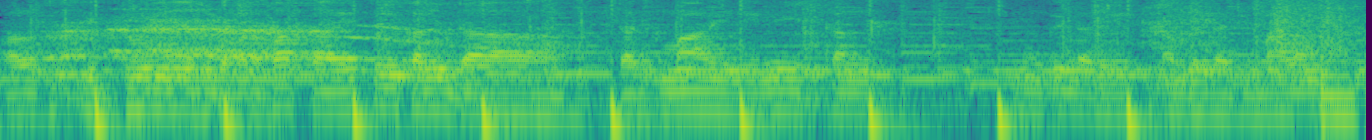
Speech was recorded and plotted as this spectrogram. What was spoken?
Kalau di durinya sudah pada patah, itu ikan udah dari kemarin. Ini ikan mungkin dari ambil dari malam.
